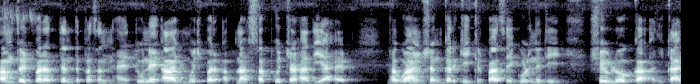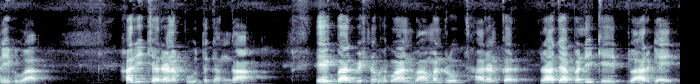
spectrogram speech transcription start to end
हम तुझ पर अत्यंत प्रसन्न हैं। तूने आज मुझ पर अपना सब कुछ चढ़ा दिया है। भगवान शंकर की कृपा से गुणनिधि शिवलोक का अधिकारी हुआ। हरिचरण पूत गंगा। एक बार विष्णु भगवान वामन रूप धारण कर राजा बलि के द्वार गए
